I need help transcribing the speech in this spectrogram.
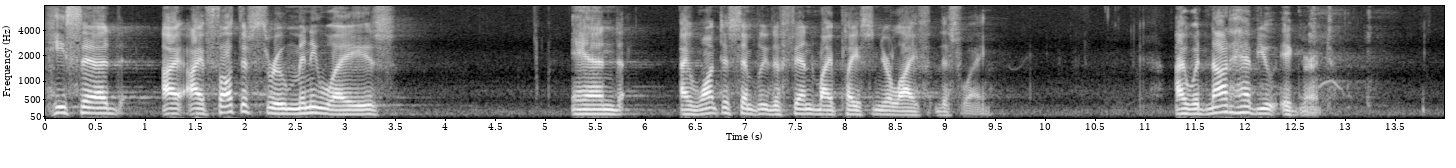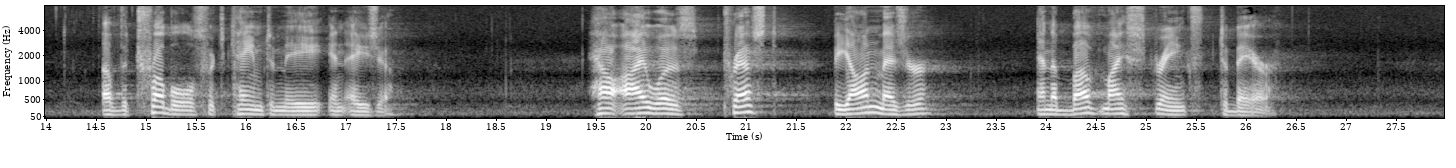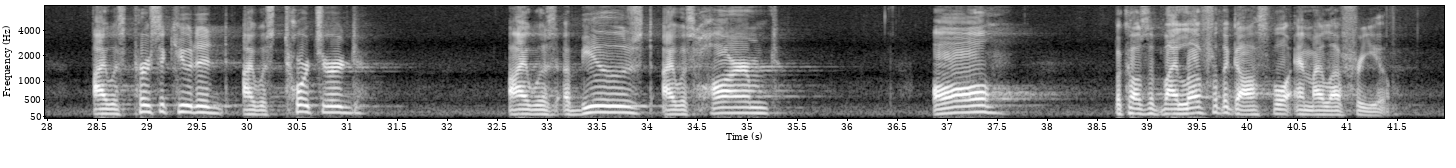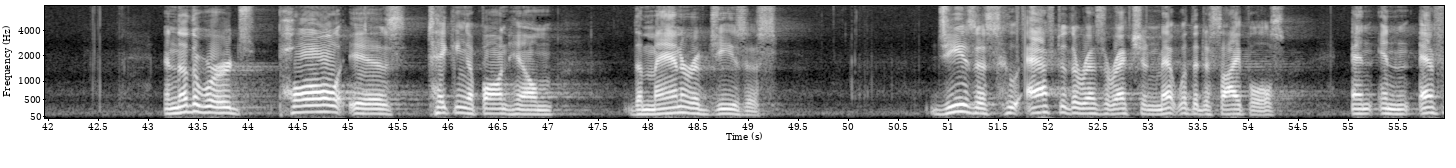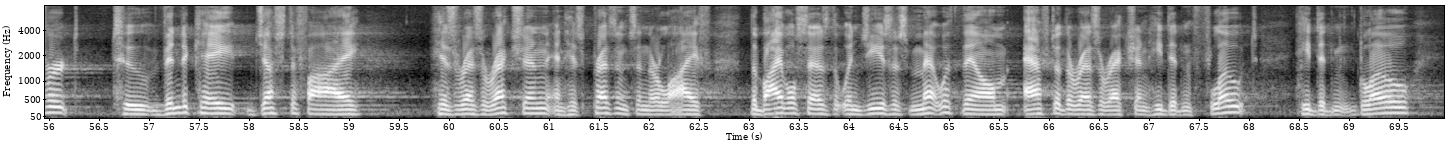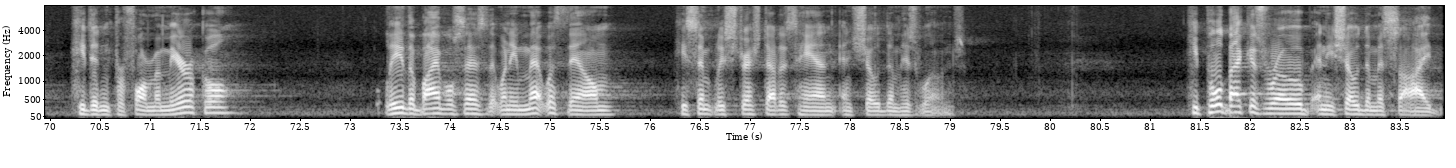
he said, I, have thought this through many ways, and I want to simply defend my place in your life this way. I would not have you ignorant of the troubles which came to me in Asia. How I was pressed beyond measure and above my strength to bear. I was persecuted, I was tortured, I was abused, I was harmed, all because of my love for the gospel and my love for you. In other words, Paul is taking upon him the manner of Jesus Jesus, who after the resurrection met with the disciples and in an effort to vindicate, justify his resurrection and his presence in their life, the Bible says that when Jesus met with them after the resurrection, he didn't float, he didn't glow, he didn't perform a miracle. Lee, the Bible says that when he met with them, he simply stretched out his hand and showed them his wounds. He pulled back his robe and he showed them his side.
